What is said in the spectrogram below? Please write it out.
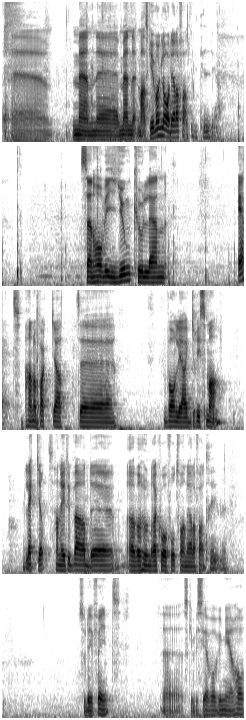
Eh, men, eh, men man ska ju vara glad i alla fall. Sen har vi Ljungkullen 1. Han har packat eh, vanliga Grisman. Läckert. Han är ju typ värd eh, över 100k fortfarande i alla fall. Trevligt. Så det är fint. Eh, ska vi se vad vi mer har.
